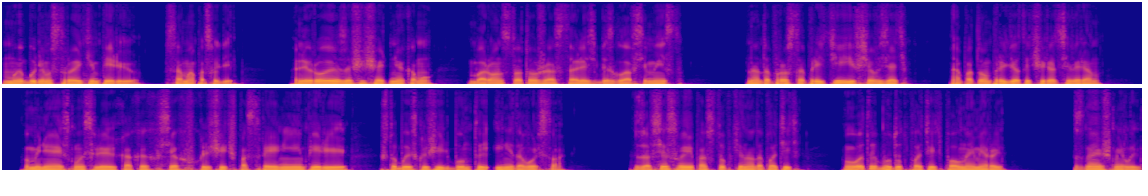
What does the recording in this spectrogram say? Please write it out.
«Мы будем строить империю. Сама посуди. Лероя защищать некому. Баронства тоже остались без глав семейств. Надо просто прийти и все взять. А потом придет и черед северян. У меня есть мысли, как их всех включить в построение империи, чтобы исключить бунты и недовольство. За все свои поступки надо платить, вот и будут платить полной мерой. Знаешь, милый,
